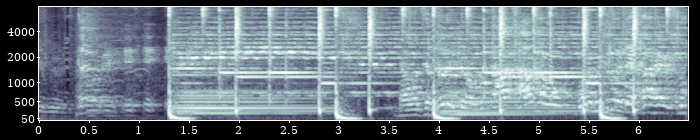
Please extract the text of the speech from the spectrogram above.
should be recording. that was a little though. I, I don't know. What are we doing that I heard?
